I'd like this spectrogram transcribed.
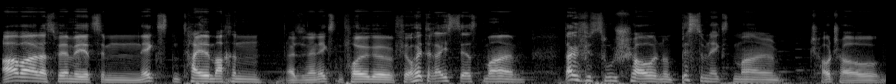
Aber das werden wir jetzt im nächsten Teil machen. Also in der nächsten Folge. Für heute reicht es erstmal. Danke fürs Zuschauen und bis zum nächsten Mal. Ciao, ciao.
